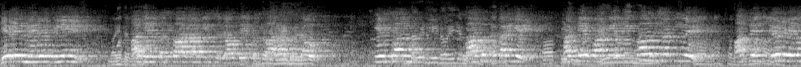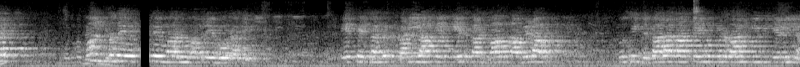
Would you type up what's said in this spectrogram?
ਜਿਹੜੇ ਮੇਰੇ ਵੀਰ ਅੱਜ ਇਹ ਦਸਤਾਰਾਂ ਵੀ ਸਜਾਉਂਦੇ ਦਸਤਾਰਾਂ ਸਜਾਓ। ਹੋਈ ਜਿਹੜੀ। ਸਾਬਤ ਕਰਕੇ ਸਾਡੇ ਬਾਬੇ ਦੀ ਕਾਲ ਛਕੀਏ ਅਤੇ ਜਿਹੜੇ ਪੰਥ ਦੇ ਉੱਤੇ ਮਾਰੂ ਹਮਲੇ ਹੋ ਰਹੇ। ਇੱਥੇ ਸੰਗਤ ਖੜੀ ਆ ਕੇ ਕੇਸਗੜ੍ਹ ਸਾਹਿਬ ਦਾ ਵਿਹੜਾ ਤੁਸੀਂ ਜਕਾਰਾ ਕੇ ਇਹਨੂੰ ਪ੍ਰਵਾਨਗੀ ਵੀ ਦੇਣੀ ਆ।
